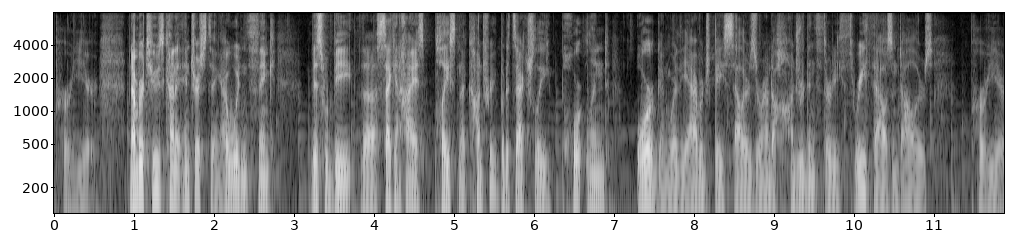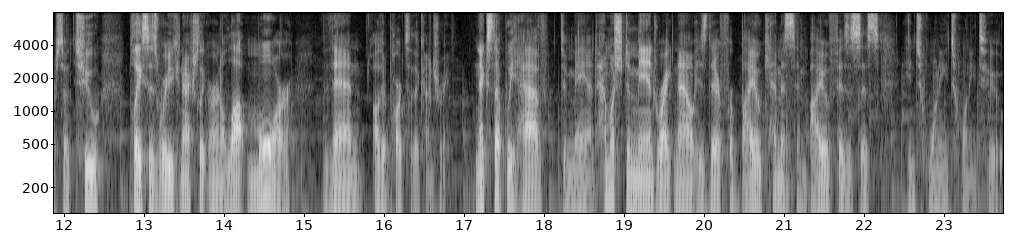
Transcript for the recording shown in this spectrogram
per year. Number two is kind of interesting. I wouldn't think this would be the second highest place in the country, but it's actually Portland, Oregon, where the average base salary is around $133,000 per year. So, two places where you can actually earn a lot more than other parts of the country. Next up, we have demand. How much demand right now is there for biochemists and biophysicists in 2022?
